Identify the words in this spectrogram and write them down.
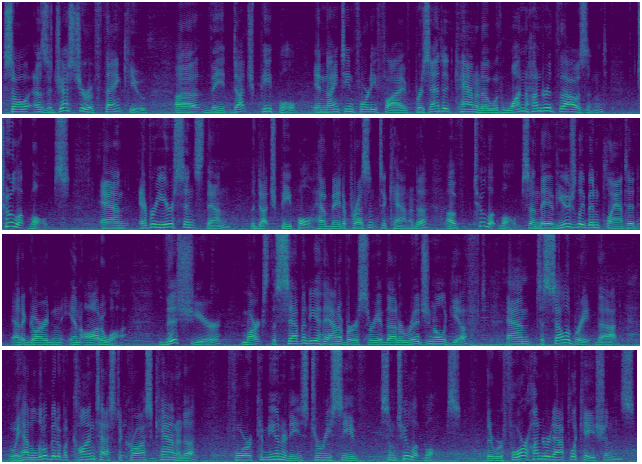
So, as a gesture of thank you, uh, the Dutch people in 1945 presented Canada with 100,000 tulip bulbs. And every year since then, the Dutch people have made a present to Canada of tulip bulbs, and they have usually been planted at a garden in Ottawa. This year marks the 70th anniversary of that original gift, and to celebrate that, we had a little bit of a contest across Canada for communities to receive some tulip bulbs. There were 400 applications.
